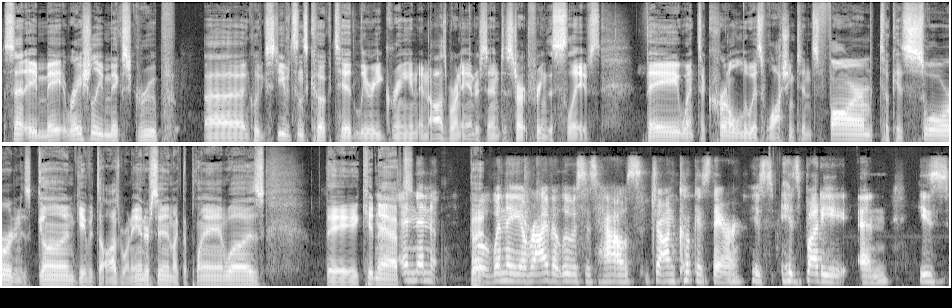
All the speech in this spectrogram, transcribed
sent a ma- racially mixed group, uh, including Stevenson's Cook, Tidd, Leary, Green, and Osborne Anderson, to start freeing the slaves. They went to Colonel Lewis Washington's farm, took his sword and his gun, gave it to Osborne Anderson, like the plan was. They kidnapped. And then oh, when they arrive at Lewis's house, John Cook is there, his his buddy, and he's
